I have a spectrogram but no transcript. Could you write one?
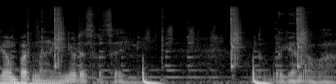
34 nah ini udah selesai ini untuk bagian awal.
